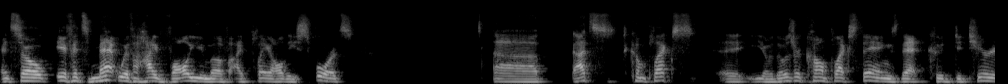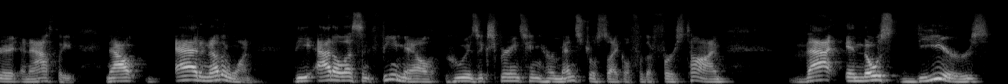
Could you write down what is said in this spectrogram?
And so if it's met with a high volume of I play all these sports, uh, that's complex. Uh, you know, those are complex things that could deteriorate an athlete. Now, add another one the adolescent female who is experiencing her menstrual cycle for the first time. That in those years,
